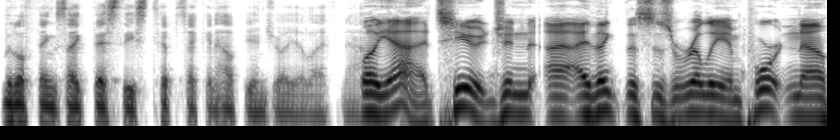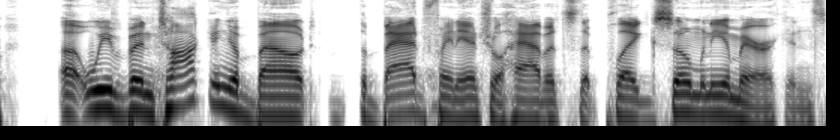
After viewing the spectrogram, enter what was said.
little things like this, these tips that can help you enjoy your life now. Well, yeah, it's huge. And I think this is really important. Now, uh, we've been talking about the bad financial habits that plague so many Americans.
